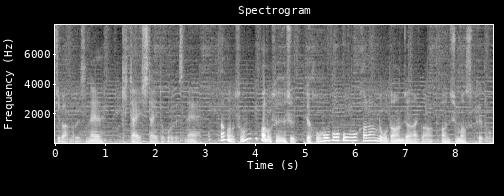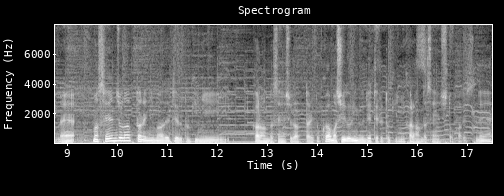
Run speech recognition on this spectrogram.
一番のですね、期待したいところですね。多分その他の選手ってほぼほぼ絡んだことあるんじゃないかなって感じしますけどね。まあ戦場だったりにまあ出てる時に絡んだ選手だったりとか、まあ、シードリングに出てる時に絡んだ選手とかですね。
